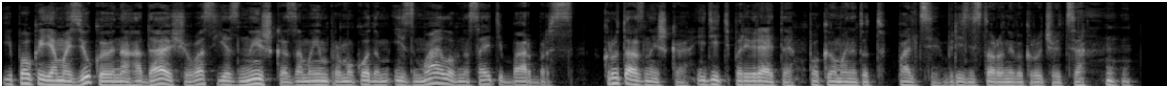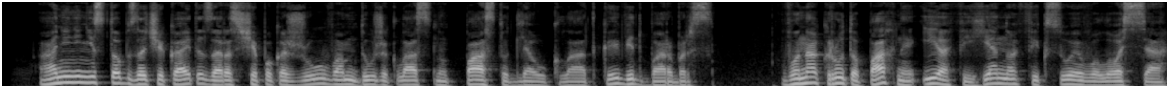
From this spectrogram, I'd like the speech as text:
І поки я мазюкаю, нагадаю, що у вас є знижка за моїм промокодом Ізмайлов на сайті Barbers. Крута знижка. Ідіть, перевіряйте, поки у мене тут пальці в різні сторони викручуються. А ні, ні, ні, стоп, зачекайте. Зараз ще покажу вам дуже класну пасту для укладки від Barbers. Вона круто пахне і офігенно фіксує волосся.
